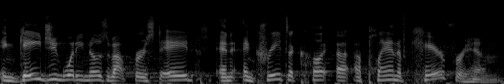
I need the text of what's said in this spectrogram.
engaging what he knows about first aid and, and creates a, a plan of care for him.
